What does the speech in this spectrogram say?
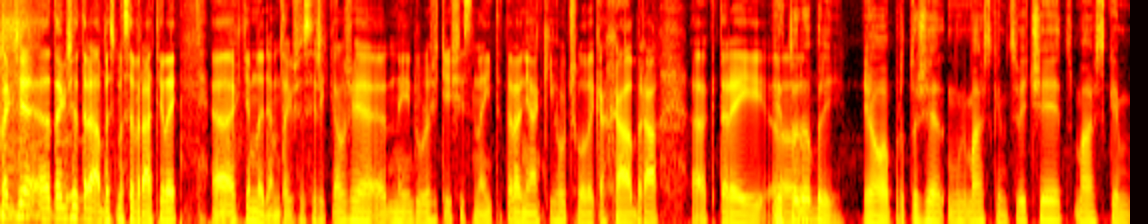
takže, eh, takže teda, aby jsme se vrátili uh, k těm lidem, takže si říkal, že nejdůležitější si najít teda nějakého člověka chábra, uh, který... Uh, je to dobrý. Jo, protože máš s kým cvičit, máš s kým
